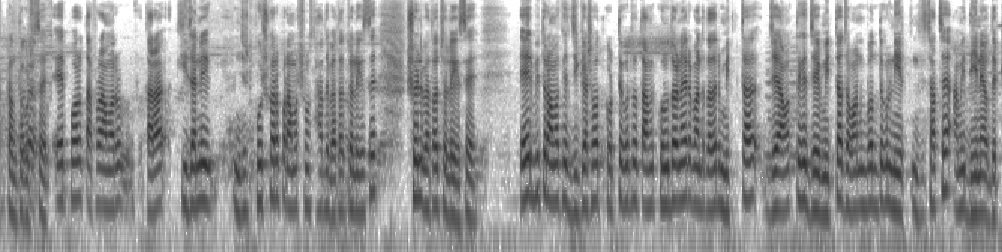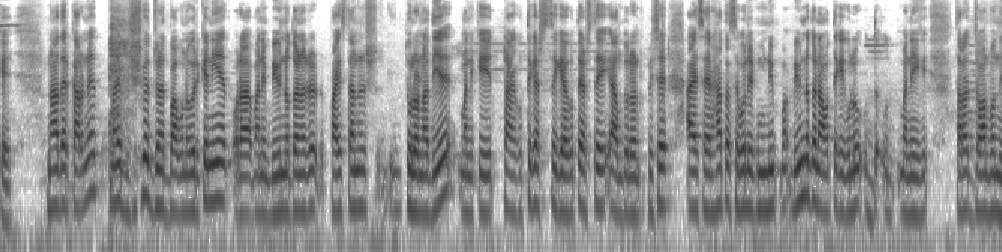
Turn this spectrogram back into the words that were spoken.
আক্রান্ত করছে। এরপর তারপর আমার, তারা কি জানি পুশ করার পর আমার সমস্ত হাতে ব্যথা চলে গেছে, শরীর ব্যথা চলে গেছে। এর ভিতর আমাকে জিজ্ঞাসাবাদ করতে করতে তো আমি কোনো ধরনের মানে তাদের মিথ্যা, যে আমার থেকে যে মিথ্যা জবানবন্দিগুলো নিয়ে, নিতে চাচ্ছে, আমি দিই না ওদেরকে। না দেওয়ার কারণে মানে বিশেষ করে জুনেদ বাবুনগরীকে নিয়ে ওরা মানে বিভিন্ন ধরনের পাকিস্তানের তুলনা দিয়ে মানে কি টাকা করতে আসছে, গিয়া করতে আসছে, এই আন্দোলনের পিছিয়ে আইএসআইয়ের হাত আছে বলে বিভিন্ন ধরনের আমার থেকে এগুলো মানে তারা জবানবন্দি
